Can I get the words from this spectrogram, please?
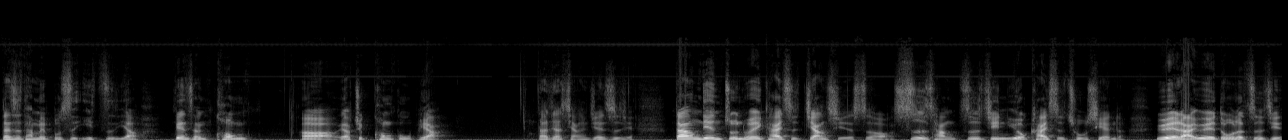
但是他们不是一直要变成空啊，要去空股票。大家想一件事情，当联准会开始降息的时候，市场资金又开始出现了，越来越多的资金，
